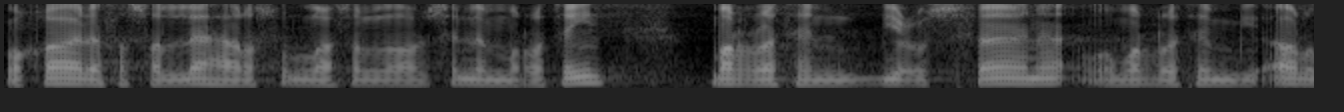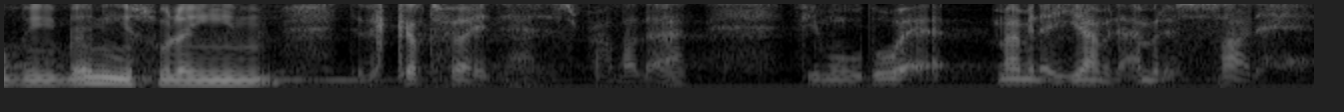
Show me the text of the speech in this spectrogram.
وقال فصلاها رسول الله صلى الله عليه وسلم مرتين. مرة بعسفان ومرة بأرض بني سليم. تذكرت فائدة سبحان الله الآن في موضوع ما من أيام العمل الصالح.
